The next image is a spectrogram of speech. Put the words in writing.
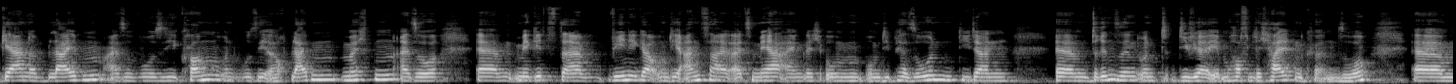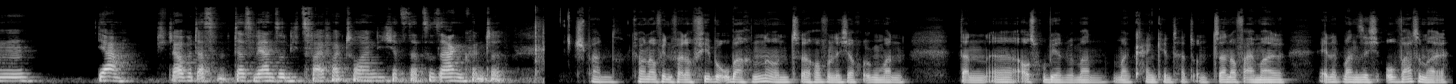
gerne bleiben, also wo sie kommen und wo sie auch bleiben möchten. Also ähm, mir geht's da weniger um die Anzahl als mehr eigentlich um, um die Personen, die dann ähm, drin sind und die wir eben hoffentlich halten können. So ähm, ja, ich glaube, das, das wären so die zwei Faktoren, die ich jetzt dazu sagen könnte. Spannend. Kann man auf jeden Fall noch viel beobachten und äh, hoffentlich auch irgendwann dann äh, ausprobieren, wenn man, wenn man kein Kind hat. Und dann auf einmal erinnert man sich, oh, warte mal,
